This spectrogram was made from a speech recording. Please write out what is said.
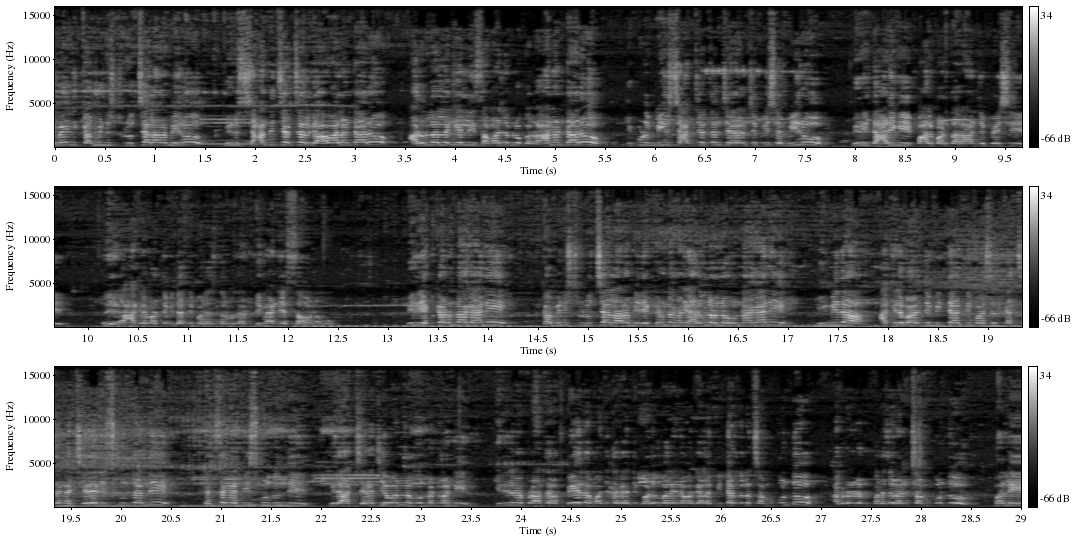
ఏమైంది? కమ్యూనిస్టులు వచ్చారా మీరు? మీరు శాంతి చర్చలు కావాలంటారు? అడవులలోకి వెళ్ళి సమాజంలోకి రానంటారు? ఇప్పుడు మీరు శాంతి చర్చలు చేయాలని చెప్పేసి మీరు మీరు దాడికి పాల్పడతారా అని చెప్పేసి ఈ విద్యార్థి పరిషత్ తరఫున డిమాండ్ చేస్తూ ఉన్నాము. మీరు ఎక్కడున్నా కానీ కమ్యూనిస్టులు వచ్చారా మీరు ఎక్కడున్నా కానీ అడవులలో ఉన్నా కానీ మీ మీద అఖిల భారతీయ విద్యార్థి పరిషత్ ఖచ్చితంగా చర్య తీసుకుంటుంది. ఖచ్చితంగా తీసుకుంటుంది. మీరు ఆ జనజీవనంలో ఉన్నటువంటి గిరిజన ప్రాంతాల పేద మధ్యతరగతి బడుగు బలైన వర్గాల విద్యార్థులను చంపుకుంటూ అక్కడ ఉన్న ప్రజలను చంపుకుంటూ మళ్ళీ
